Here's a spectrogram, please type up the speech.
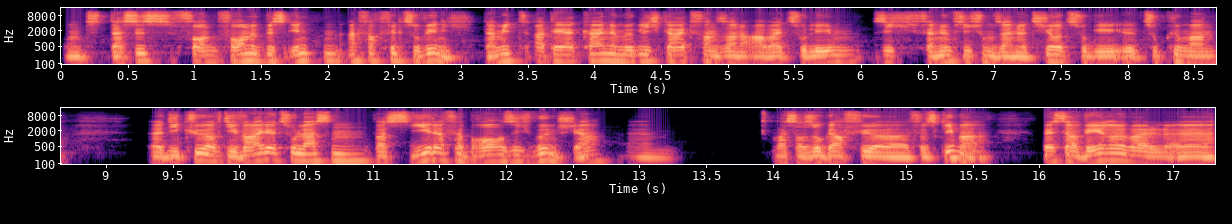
und das ist von vorne bis hinten einfach viel zu wenig. Damit hat er keine Möglichkeit, von seiner Arbeit zu leben, sich vernünftig um seine Tiere zu, äh, zu kümmern, äh, die Kühe auf die Weide zu lassen, was jeder Verbraucher sich wünscht, ja. Ähm, was er sogar für, fürs Klima besser wäre, weil äh,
